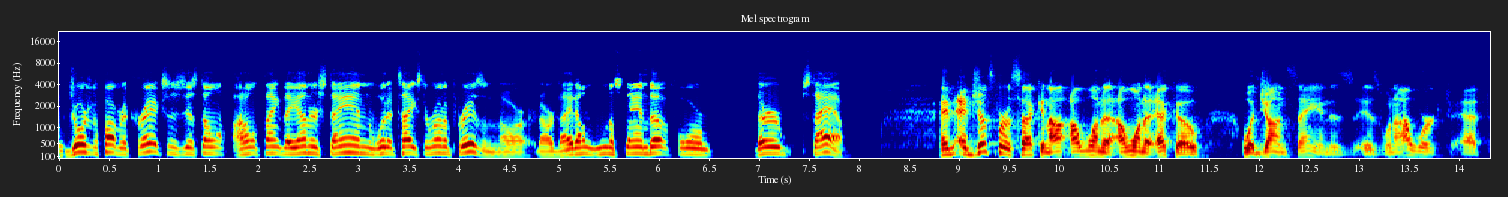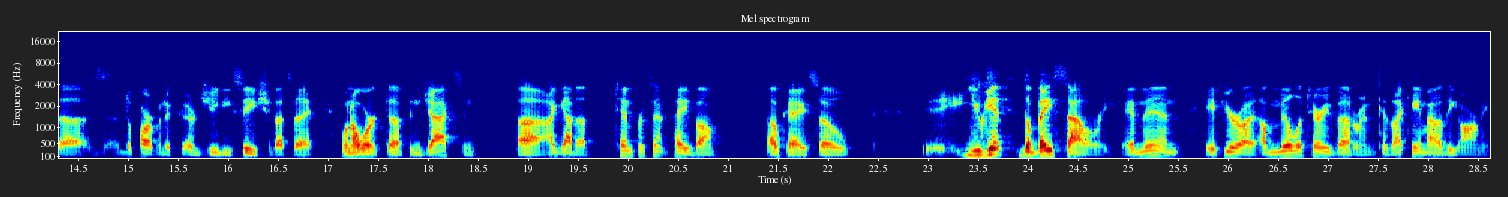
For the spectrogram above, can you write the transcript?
the Georgia Department of Corrections just don't. I don't think they understand what it takes to run a prison, or or they don't want to stand up for their staff. And and just for a second, I want to I want to echo what John's saying is is when I worked at uh, Department of or GDC, should I say, when I worked up in Jackson, uh, I got a 10% pay bump. Okay, so you get the base salary, and then if you're a, a military veteran, because I came out of the army,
